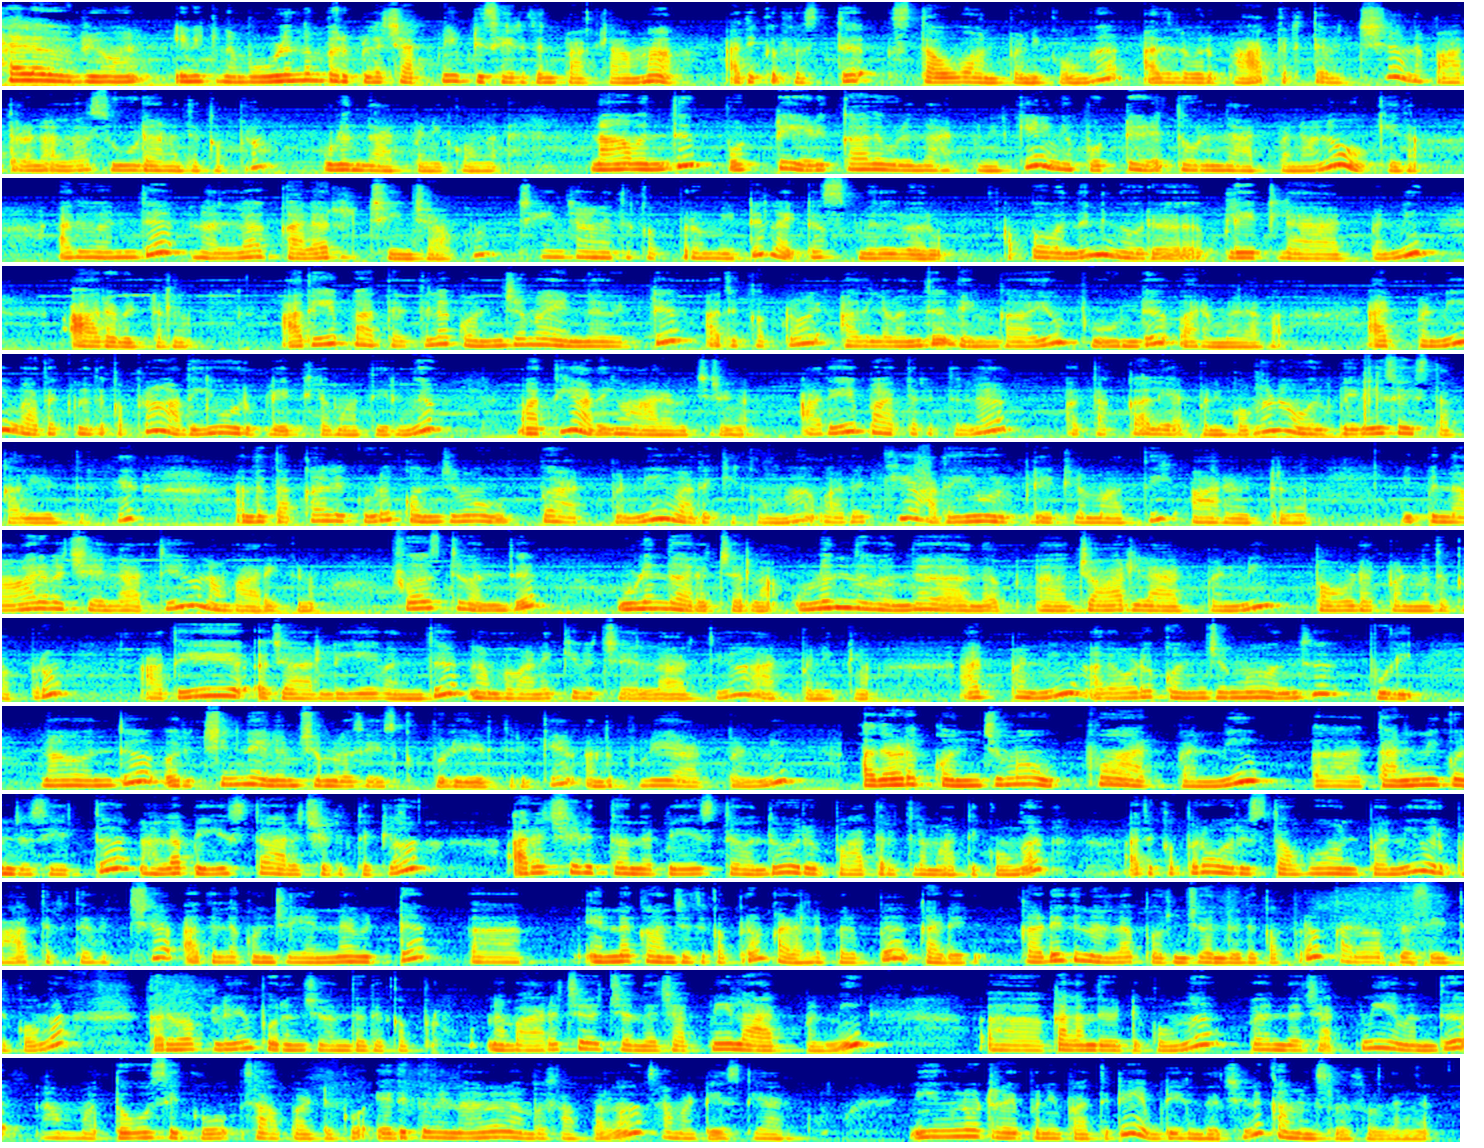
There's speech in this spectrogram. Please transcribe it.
Hello every one இன்றைக்கி நம்ம உளுந்தம்பருப்பில் சட்னி எப்படி செய்கிறதுன்னு பார்க்கலாமா? அதுக்கு ஃபஸ்ட்டு ஸ்டவ் ஆன் பண்ணிக்கோங்க. அதில் ஒரு பாத்திரத்தை வச்சு அந்த பாத்திரம் நல்லா சூடானதுக்கப்புறம் உளுந்து ஆட் பண்ணிக்கோங்க. நான் வந்து பொட்டு எடுக்காத உளுந்து ஆட் பண்ணியிருக்கேன் நீங்கள் பொட்டு எடுத்து உளுந்து ஆட் பண்ணாலும் ஓகே தான். அது வந்து நல்லா கலர் சேஞ்ச் ஆகும். சேஞ்ச் ஆனதுக்கப்புறமேட்டு லைட்டாக ஸ்மெல் வரும். அப்போ வந்து நீங்கள் ஒரு பிளேட்டில் ஆட் பண்ணி ஆற விட்டுடலாம் அதே பாத்திரத்தில் கொஞ்சமாக எண்ணெய் விட்டு அதுக்கப்புறம் அதில் வந்து வெங்காயம் பூண்டு வரமிளகாய். ஆட் பண்ணி வதக்குனதுக்கப்புறம் அதையும் ஒரு பிளேட்டில் மாற்றிடுங்க மாற்றி அதையும் ஆற வச்சுருங்க. அதே பாத்திரத்தில் தக்காளி ஆட் பண்ணிக்கோங்க. நான் ஒரு பெரிய சைஸ் தக்காளி எடுத்திருக்கேன். அந்த தக்காளி கூட கொஞ்சமாக உப்பு ஆட் பண்ணி வதக்கிக்கோங்க. வதக்கி அதையும் ஒரு பிளேட்டில் மாற்றி ஆற விட்டுருங்க. இப்போ இந்த ஆற வச்ச எல்லாத்தையும் நம்ம அரைக்கணும். ஃபர்ஸ்ட்டு வந்து உளுந்து அரைச்சிடலாம். உளுந்து வந்து அந்த ஜாரில் ஆட் பண்ணி பவுடர் பண்ணதுக்கப்புறம் அதே ஜார்லேயே வந்து நம்ம வணக்கி வச்ச எல்லாத்தையும் ஆட் பண்ணிக்கலாம். ஆட் பண்ணி அதோட கொஞ்சமாக வந்து புளி. நான் வந்து ஒரு சின்ன எலுமிச்சம்பழம் சைஸ்க்கு புளி எடுத்திருக்கேன். அந்த புளியை ஆட் பண்ணி அதோட கொஞ்சமாக உப்பும் ஆட் பண்ணி தண்ணி கொஞ்சம் சேர்த்து நல்லா பேஸ்ட்டாக அரைச்சி எடுத்துக்கலாம். அரைச்சி எடுத்த அந்த பேஸ்ட்டை வந்து ஒரு பாத்திரத்தில் மாற்றிக்கோங்க அதுக்கப்புறம் ஒரு ஸ்டவ் ஆன் பண்ணி ஒரு பாத்திரத்தை வச்சு அதில் கொஞ்சம் எண்ணெய் விட்டு எண்ணெய் காஞ்சதுக்கப்புறம் கடலைப்பருப்பு கடுகு. கடுகு நல்லா பொரிஞ்சு வந்ததுக்கப்புறம் கருவேப்பிலை சேர்த்துக்கோங்க. கருவேப்பிலையும் பொரிஞ்சு வந்ததுக்கப்புறம் நம்ம அரைச்சி வச்ச அந்த சட்னியில் ஆட் பண்ணி கலந்து விட்டுக்கோங்க. இப்போ இந்த சட்னியை வந்து நம்ம தோசைக்கோ சாப்பாட்டுக்கோ எதுக்கு வேணாலும் நம்ம சாப்பிடலாம். செம்ம டேஸ்டியாக இருக்கும். நீங்களும் ட்ரை பண்ணி பார்த்துட்டு எப்படி இருந்துச்சுன்னு கமெண்ட்ஸில் சொல்லுங்கள்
